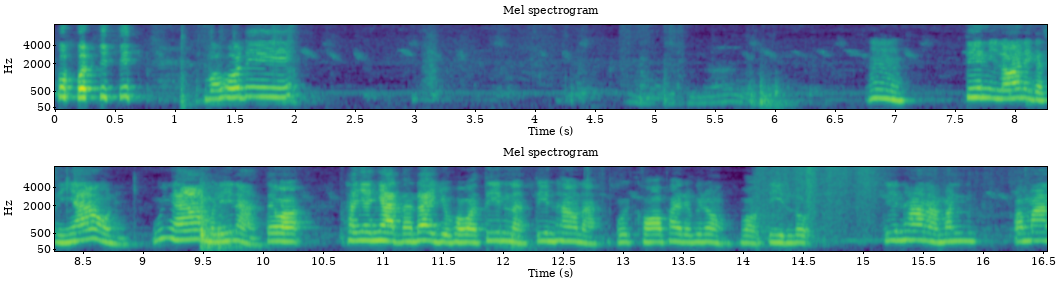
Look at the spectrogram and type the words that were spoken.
บ่พอดีบ่พอดีอืมตีนอีร้อยนี่ก็สิยาวนี่อุ้ยงามมาลีน่ะ แต่ว่า ถ้าหยัดนะได้อยู่เพราะว่าตีนนะตีนเฮาน่ะโอ้ยขออภัยเด้พี่น้องเว้าตีนโลดตีนเฮาน่ะมันประมาณ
